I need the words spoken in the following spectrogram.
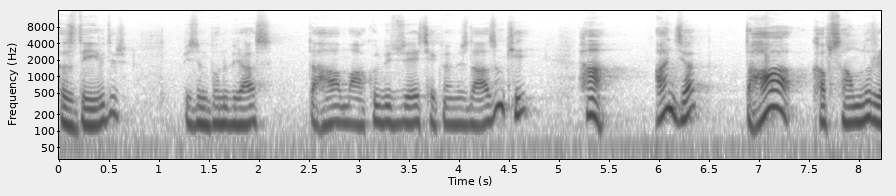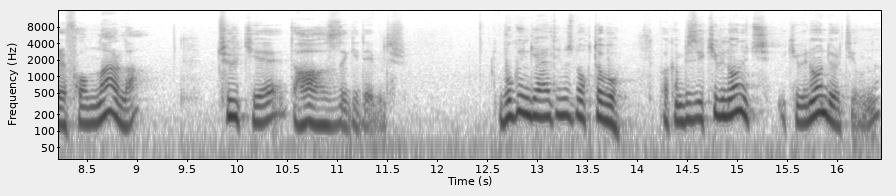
hız değildir. Bizim bunu biraz daha makul bir düzeye çekmemiz lazım ki ha ancak daha kapsamlı reformlarla Türkiye daha hızlı gidebilir. Bugün geldiğimiz nokta bu. Bakın biz 2013-2014 yılını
